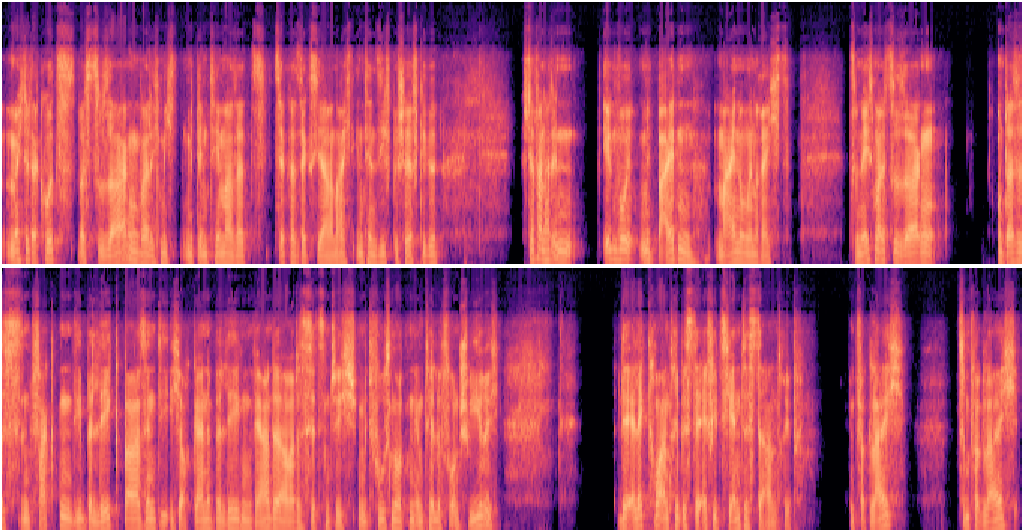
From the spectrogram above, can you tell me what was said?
möchte da kurz was zu sagen, weil ich mich mit dem Thema seit circa sechs Jahren recht intensiv beschäftige. Stefan hat in, irgendwo mit beiden Meinungen recht. Zunächst mal ist zu sagen, und das ist, sind Fakten, die belegbar sind, die ich auch gerne belegen werde, aber das ist jetzt natürlich mit Fußnoten im Telefon schwierig. Der Elektroantrieb ist der effizienteste Antrieb. Im Vergleich, zum Vergleich,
